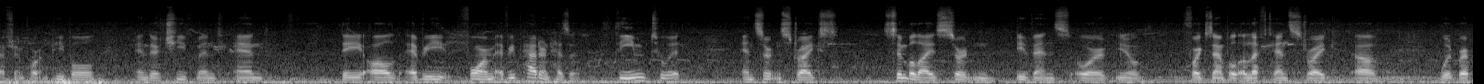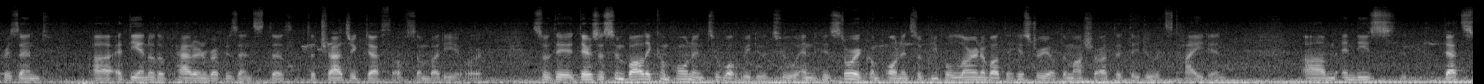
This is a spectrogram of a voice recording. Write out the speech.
after important people and their achievement and they all every form every pattern has a theme to it and certain strikes symbolize certain events or you know for example a left hand strike uh, would represent uh, at the end of the pattern represents the, the tragic death of somebody or so there, there's a symbolic component to what we do too and historic component so people learn about the history of the martial art that they do it's tied in um, and these, that's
